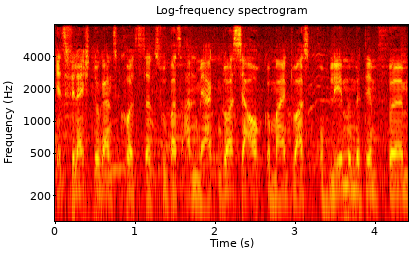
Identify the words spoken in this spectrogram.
jetzt vielleicht nur ganz kurz dazu was anmerken. Du hast ja auch gemeint, du hast Probleme mit dem Film.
